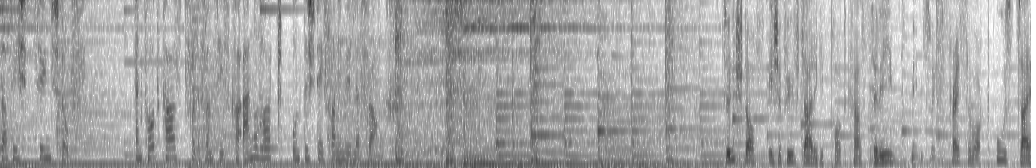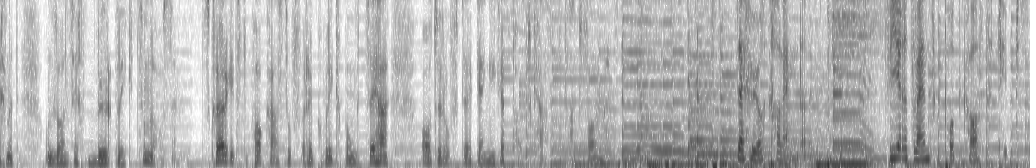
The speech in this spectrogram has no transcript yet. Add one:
Das ist Zündstoff. Ein Podcast von der Franziska Engelhardt und der Stefanie Müller-Frank. Zündstoff ist eine fünfteilige Podcast-Serie mit dem Swiss Press Award ausgezeichnet und lohnt sich wirklich zum Hören. Das Gehör gibt es den Podcast auf republik.ch oder auf den gängigen Podcast-Plattformen. Der Hörkalender. 24 Podcast-Tipps.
